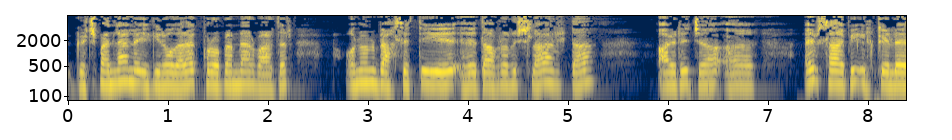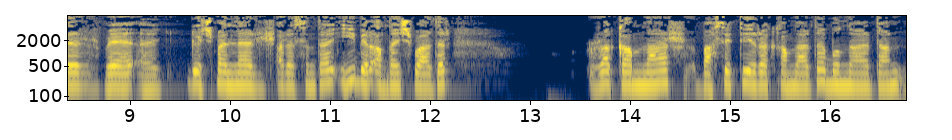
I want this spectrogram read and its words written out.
Göçmenlerle ilgili olarak problemler vardır. Onun bahsettiği e, davranışlar da ayrıca e, ev sahibi ülkeler ve e, göçmenler arasında iyi bir anlayış vardır. Rakamlar, bahsettiği rakamlarda bunlardan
